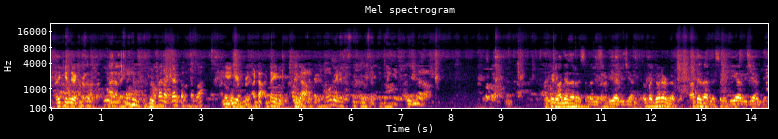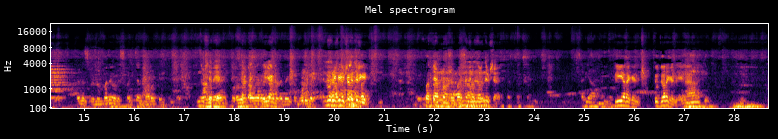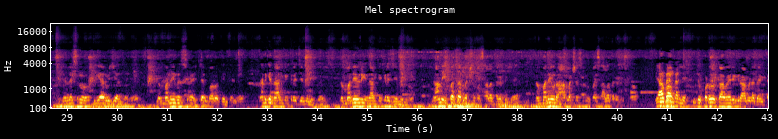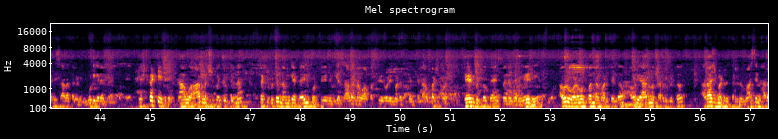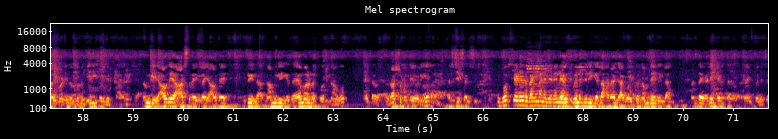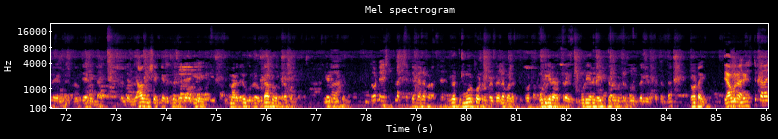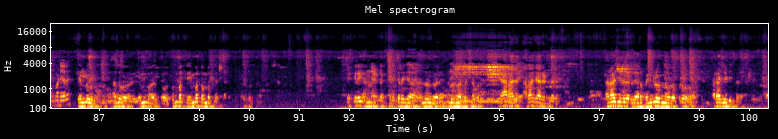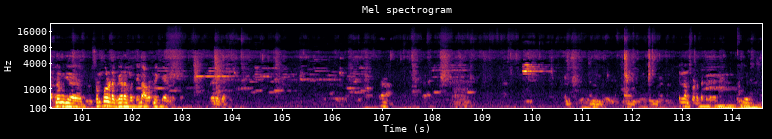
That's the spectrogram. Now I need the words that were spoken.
ಅದಕ್ಕೆ ಹಿಂದೆ ಇಟ್ಕೊಳ್ಳಿ ಮೊಬೈಲ್ ಅಡ್ಡಾಡ್ಕೊಳತ್ತಲ್ವಾ ಅಡ್ಡ ಅಡ್ಡ ಇಡಿ ಖಾತೆದಾರರ ಹೆಸರು ಡಿ ಆರ್ ವಿಜಯ ಅಂತ ಸ್ವಲ್ಪ ಜೋರ ಹೇಳಬೇಕು ಖಾತೆದಾರರ ಹೆಸರು ಡಿ ಆರ್ ವಿಜಯ ಅಂತ ನನ್ನ ಹೆಸರು ನಮ್ಮ ಮನೆಯವರು ಹೆಸರು ಇಪ್ಪತ್ತಾರು ನಿಮಿಷ. ಕ್ಲಿಯರ್ ಆಗಿ ಹೇಳಿ. ಜೋರಾಗಿ ಹೇಳಿ. ನನ್ನ ಹೆಸರು ಡಿ ಆರ್ ವಿಜಯ ಅಂತ ಹೇಳಿ. ನಮ್ಮ ಮನೆಯವ್ರ ಹೆಸರು ಎಚ್ ಆರ್ ಪಾರ್ವತಿ ಅಂತ ಹೇಳಿ. ನನಗೆ ನಾಲ್ಕು ಎಕರೆ ಜಮೀನಿತ್ತು ನಮ್ಮ ಮನೆಯವರಿಗೆ ನಾಲ್ಕು ಎಕರೆ ಜಮೀನು ನಾನು ಇಪ್ಪತ್ತಾರು ಲಕ್ಷ ರೂಪಾಯಿ ಸಾಲ ತಗೊಂಡಿದ್ದೆ. ನಮ್ಮ ಮನೆಯವರು ಆರು ಲಕ್ಷ ರೂಪಾಯಿ ಸಾಲ ತಗೊಂಡಿದ್ದರು ಇದು ಯಾವ ಬ್ಯಾಂಕಲ್ಲಿ? ಇದು ಕೊಡಗು ಕಾವೇರಿ ಗ್ರಾಮೀಣ ಬ್ಯಾಂಕಲ್ಲಿ ಸಾಲ ತಗೊಂಡಿದ್ದು ಮೂಡಿಗೆರೆ ಬ್ಯಾಂಕಲ್ಲಿ. ಎಷ್ಟು ಕಟ್ಟಿದ್ರಿ ನಾವು ಆರು ಲಕ್ಷ ರೂಪಾಯಿ ದುಡ್ಡನ್ನ ಕಟ್ಟಿಬಿಟ್ಟು ನಮಗೆ ಟೈಮ್ ಕೊಡ್ತೀವಿ, ನಿಮಗೆ ಸಾಲನ ವಾಪಸ್ ತೀರುವಳಿ ಮಾಡೋದಕ್ಕೆ ಅಂತೆಲ್ಲ ಅವಕಾಶ ಹೇಳಿಬಿಟ್ಟು ಬ್ಯಾಂಕ್ ಮ್ಯಾನೇಜರ್ ಹೇಳಿ, ಅವರು ಒಳ ಒಪ್ಪಂದ ಮಾಡ್ಕೊಂಡು ಅವ್ರು ಯಾರನ್ನೋ ಕರೆದ್ಬಿಟ್ಟು ಹರಾಜು ಮಾಡಿರ್ತಾರೆ. ನಮ್ಮ ಆಸ್ತಿನ ಹರಾಜು ಮಾಡಿ ನಮ್ಮನ್ನು ಬೀದಿಗೆ ಕರೆದಿರ್ತಾರೆ ನಮಗೆ ಯಾವುದೇ ಆಶ್ರಯ ಇಲ್ಲ, ಯಾವುದೇ ಇದು ಇಲ್ಲ. ನಮಗೆ ಈಗ ದಯಮಾರಣ ಕೋರಿ ನಾವು ಆಯಿತಾ ರಾಷ್ಟ್ರಪತಿಯವರಿಗೆ ಅರ್ಜಿ ಸಲ್ಲಿಸಿ ಈಗ ಹೋಗಿ ಕೇಳಿದ್ರೆ ಬ್ಯಾಂಕ್ ಮ್ಯಾನೇಜರ್ ಏನು ಬ್ಯಾಂಕ್ ಮ್ಯಾನೇಜರಿಗೆಲ್ಲ ಹರಾಜು ಆಗೋಯ್ತು ನಮ್ದೇನಿಲ್ಲ ಅಂತ ಹೇಳಿ ಹೇಳ್ತಾರೆ. ಬ್ಯಾಂಕ್ ಮ್ಯಾನೇಜರ್ ಹೇಳ್ತಾರೆ ನಮ್ದೇನಿಲ್ಲ ಅಂತ ಹೇಳಿ. ಯಾವ ವಿಷಯ ಕೇಳಿದ್ರೆ ಸರಿಯಾಗಿ ಇದು ಮಾಡಿದ್ರೆ ಉಡ- ಉಡಾಫೆ ಉತ್ತರ ಕೊಡ್ತಾರೆ. ತೋಟ ಎಷ್ಟು ಲಕ್ಷಕ್ಕೆ ಬೆಲೆ ಬರುತ್ತೆ? ಇವತ್ತು ಮೂರು ಕೋಟಿ ರೂಪಾಯಿ ಬೆಲೆ ಬಾಳುತ್ತೆ ತೋಟ. ಮೂಡಿಗೆರೆ ಹತ್ರ ಇರುತ್ತೆ ಮೂಡಿಗೆರೆಗೆ ಐದು ಕಿಲೋಮೀಟರ್ ದೂರದಲ್ಲಿ ಇರ್ತಕ್ಕಂಥ ತೋಟ ಇದು. ಯಾವ ಊರಲ್ಲಿ? ಎಷ್ಟು ಕರಾಜ್ ಮಾಡ್ಯಾರ ಕೆಲ್ಲೂರು. ಅದು ಎಂಬ ತೊಂಬತ್ತು ಎಂಬತ್ತೊಂಬತ್ತು ಲಕ್ಷ. ಎಕರೆಗೆ ಹನ್ನೆರಡು ಲಕ್ಷ. ಎಕರೆಗೆ ಹನ್ನೊಂದುವರೆ ಹನ್ನೊಂದುವರೆ ಲಕ್ಷ ಬರುತ್ತೆ. ಯಾರು ಹರಾಜು ಯಾರು ಹಿಡಿದಾರೆ ಹರಾಜು ಹಿಡಿದ್ರೆ ಯಾರು? ಬೆಂಗಳೂರಿನವರೊಬ್ಬರು ಹರಾಜು ಹಿಡಿತಾರೆ. ಅದು ನಮಗೆ ಸಂಪೂರ್ಣ ವಿವರ ಗೊತ್ತಿಲ್ಲ ಅವ್ರನ್ನೇ ಕೇಳಬೇಕು. ಮ್ಯಾನೇಜರ್ ಇಲ್ಲೊಂದು ಫೋಟೋ ತಗೊಂಡಿದ್ದಾರೆ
